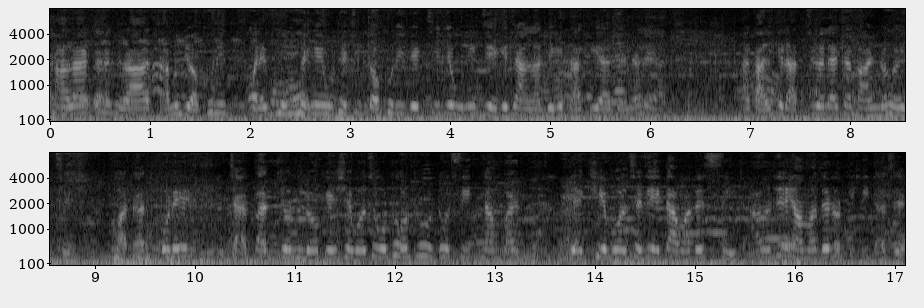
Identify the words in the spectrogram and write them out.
সারাটা রাত আমি যখনই মানে ঘুম ভেঙে উঠেছি, তখনই দেখছি যে উনি জেগে জানলার দিকে তাকিয়ে আছেন, জানেন? আর কালকে রাত্রিবেলা একটা কাণ্ড হয়েছে। হঠাৎ করে চার পাঁচজন লোক এসে বলছে ওঠো ওঠো ওঠো সিট নাম্বার দেখিয়ে বলছে যে এটা আমাদের সিট আমি যে "এই আমাদেরও টিকিট আছে।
